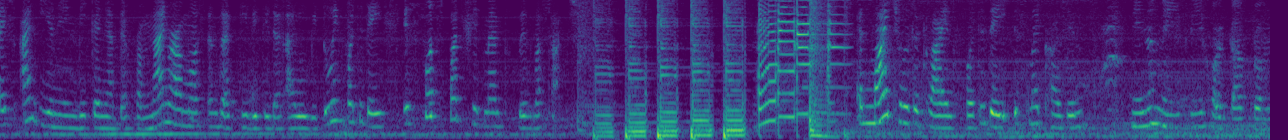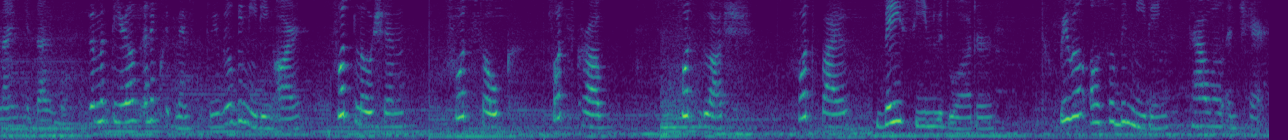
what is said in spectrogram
guys, I'm Ian B. Cañate from 9 Ramos and the activity that I will be doing for today is foot spa treatment with massage. And my chosen client for today is my cousin, Nina Macy Horka from 9 Hidalgo. The materials and equipments that we will be needing are foot lotion, foot soak, foot scrub, foot blush, foot file, basin with water, we will also be needing towel and chair.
